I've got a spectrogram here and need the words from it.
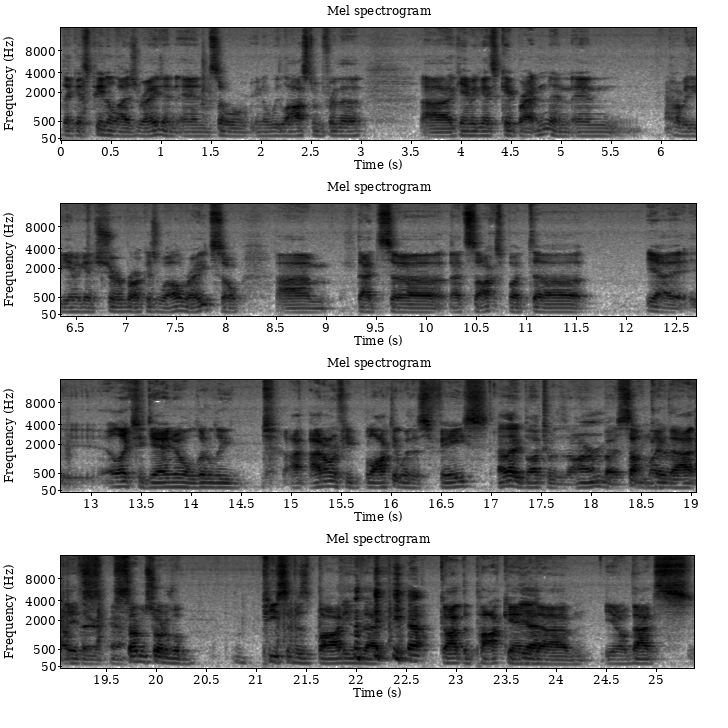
that gets penalized right? And and so you know we lost him for the uh, game against Cape Breton and and probably the game against Sherbrooke as well right? So um, that's uh, that sucks. But uh, yeah Alexi Daniel literally I, I don't know if he blocked it with his face. I thought he blocked it with his arm, but something like that. it's there, yeah. some sort of a piece of his body that yeah. got the puck, and Yeah. um, you know that's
